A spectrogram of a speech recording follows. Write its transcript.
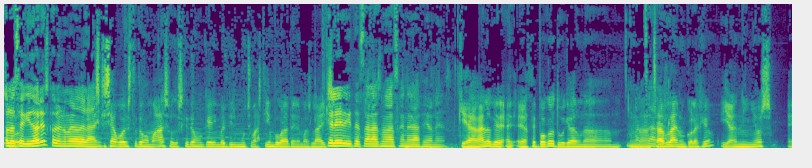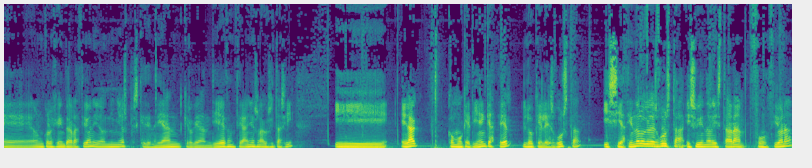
Con los seguidores, con el número de Es likes. que si hago esto tengo más, o es que tengo que invertir mucho más tiempo para tener más likes. ¿Qué le dices a las nuevas generaciones? Que hagan lo que... eh, Hace poco tuve que dar una, una charla. charla. en un colegio y eran niños, eh, en un colegio de integración, y eran niños pues que tendrían, creo que eran 10, 11 años, una cosita así. Y era como que tienen que hacer lo que les gusta. Y si haciendo lo que les gusta y subiendo al Instagram funciona,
